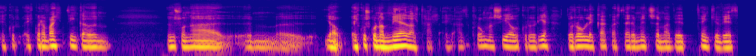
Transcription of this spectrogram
einhver, einhverja væntinga um um svona um, já, eitthvað svona meðaltal að króna sé á okkur réttu róleika hvert þeirri mynd sem við tengjum við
